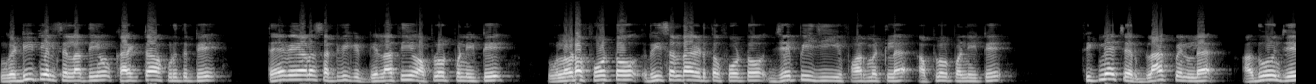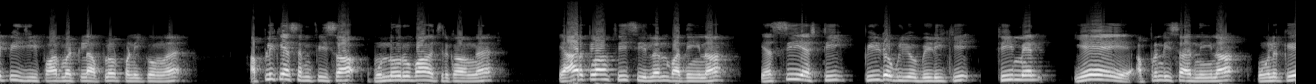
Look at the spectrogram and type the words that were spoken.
உங்கள் டீட்டெயில்ஸ் எல்லாத்தையும் கரெக்டாக கொடுத்துட்டு தேவையான சர்டிஃபிகேட் எல்லாத்தையும் அப்லோட் பண்ணிவிட்டு உங்களோட ஃபோட்டோ ரீசெண்டாக எடுத்த ஃபோட்டோ ஜேபிஜி ஃபார்மேட்டில் அப்லோட் பண்ணிவிட்டு சிக்னேச்சர் பிளாக் பெனில் அதுவும் ஜேபிஜி ஃபார்மேட்டில் அப்லோட் பண்ணிக்கோங்க. அப்ளிகேஷன் ஃபீஸாக முந்நூறுரூபா வச்சுருக்காங்க. யாருக்கெல்லாம் ஃபீஸ் இல்லைன்னு பார்த்தீங்கன்னா எஸ்சி எஸ்டி பிடபிள்யூபிடிக்கு ஃபீமேல் ஏஏஏ அப்ரெண்டிஸாக இருந்தீங்கன்னா உங்களுக்கு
